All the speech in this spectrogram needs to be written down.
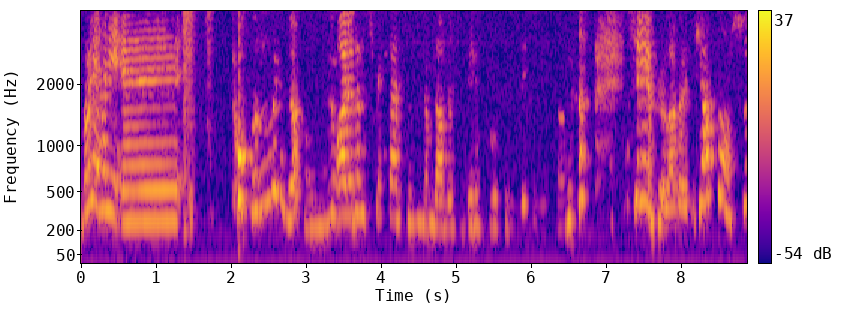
Böyle hani ee, toplanılınca bizim aileden hiç beklentisiniz bilmiyorum. Daha doğrusu benim profilimdeki insanlar. şey yapıyorlar böyle tiyatromsu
